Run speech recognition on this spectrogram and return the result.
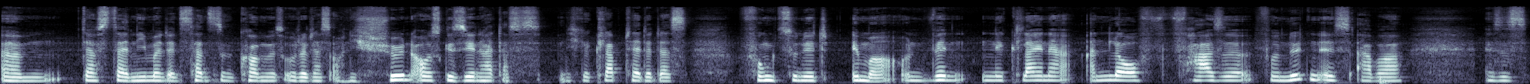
ähm, dass da niemand ins Tanzen gekommen ist oder das auch nicht schön ausgesehen hat, dass es nicht geklappt hätte. Das funktioniert immer. Und wenn eine kleine Anlaufphase vonnöten ist, aber es ist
